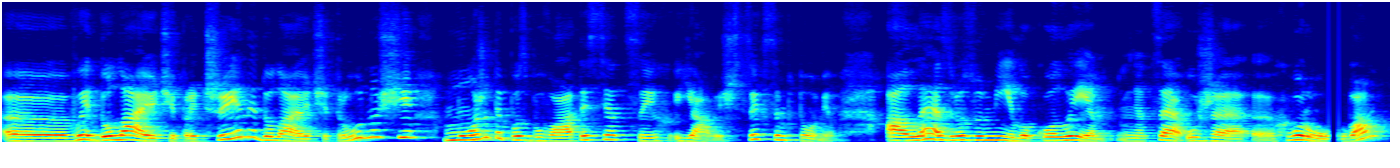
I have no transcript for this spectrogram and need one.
е, ви, долаючи причини, долаючи труднощі, можете позбуватися цих явищ, цих симптомів. Але зрозуміло, коли це уже е, хвороба,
